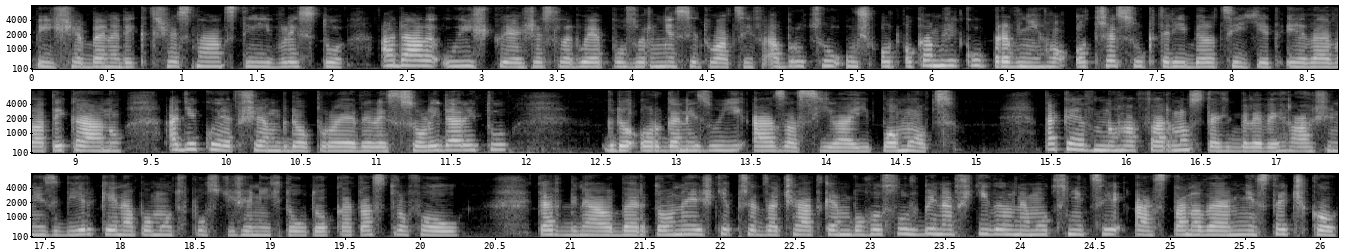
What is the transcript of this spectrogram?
Píše Benedikt XVI. v listu a dále ujišťuje, že sleduje pozorně situaci v Abrucu už od okamžiku prvního otřesu, který byl cítit i ve Vatikánu a děkuje všem, kdo projevili solidaritu, kdo organizují a zasílají pomoc. Také v mnoha farnostech byly vyhlášeny sbírky na pomoc postižených touto katastrofou. Kardinál Bertone ještě před začátkem bohoslužby navštívil nemocnici a stanové městečko.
